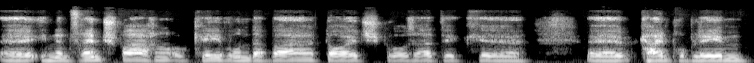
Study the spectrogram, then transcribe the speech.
äh, in den Fremdsprachen, okay, wunderbar, Deutsch, großartig, äh, äh, kein Problem.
